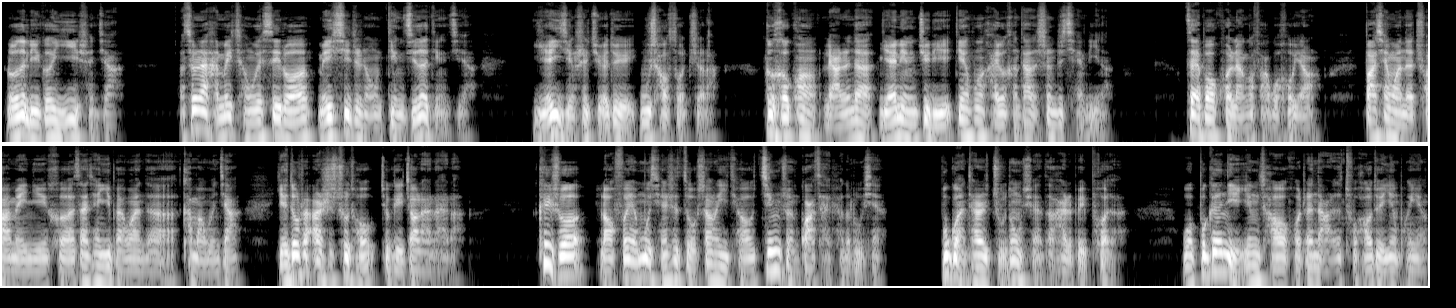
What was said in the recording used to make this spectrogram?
罗德里格一亿身价，啊，虽然还没成为 C 罗、梅西这种顶级的顶级啊，也已经是绝对物超所值了。更何况俩人的年龄距离巅峰还有很大的升值潜力呢。再包括两个法国后腰，八千万的楚阿梅尼和三千一百万的卡马文加，也都是二十出头就给招揽来了。可以说，老佛爷目前是走上了一条精准刮彩票的路线。不管他是主动选择还是被迫的，我不跟你英超或者哪儿的土豪队硬碰硬，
